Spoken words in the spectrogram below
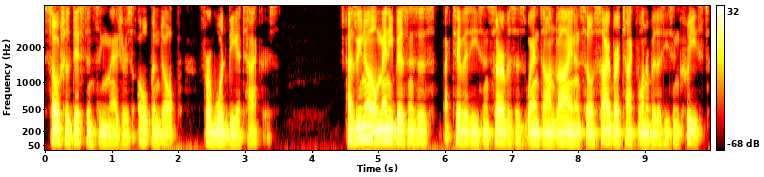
social distancing measures opened up for would be attackers. As we know, many businesses, activities, and services went online, and so cyber attack vulnerabilities increased.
